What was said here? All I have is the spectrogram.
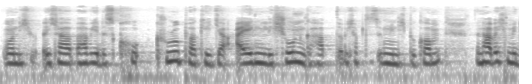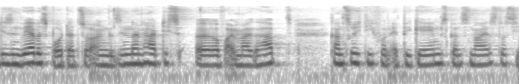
Und ich, ich habe hab ja das Crew-Paket ja eigentlich schon gehabt, aber ich habe das irgendwie nicht bekommen. Dann habe ich mir diesen Werbespot dazu angesehen. Dann hatte ich es äh, auf einmal gehabt. Ganz richtig von Epic Games. Ganz nice, dass,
